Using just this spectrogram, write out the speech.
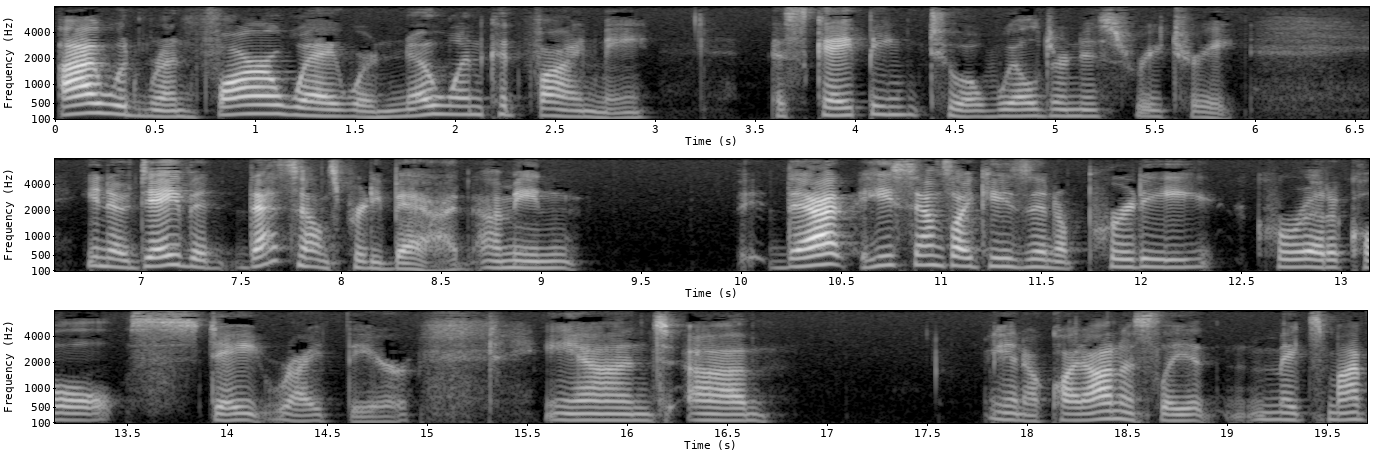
I would run far away where no one could find me escaping to a wilderness retreat. You know, David, that sounds pretty bad. I mean, that he sounds like he's in a pretty critical state right there. And um, you know, quite honestly, it makes my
